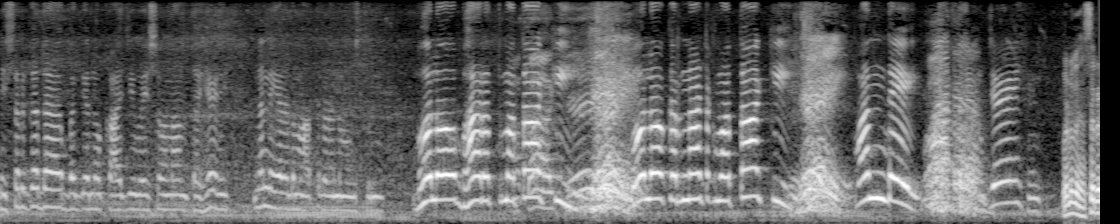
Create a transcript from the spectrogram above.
ನಿಸರ್ಗದ ಬಗ್ಗೆನೂ ಕಾಳಜಿ ವಹಿಸೋಣ ಅಂತ ಹೇಳಿ ನನ್ನ ಎರಡು ಮಾತುಗಳನ್ನು ಮುಗಿಸ್ತೀನಿ. ಬೋಲೋ ಭಾರತ್ ಮತಾಕಿ ಬೋಲೋ ಕರ್ನಾಟಕ ಮತಾಕಿ ಒಂದೇ ಜೈ ಹಿಂದ್. ಹೆಸರು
